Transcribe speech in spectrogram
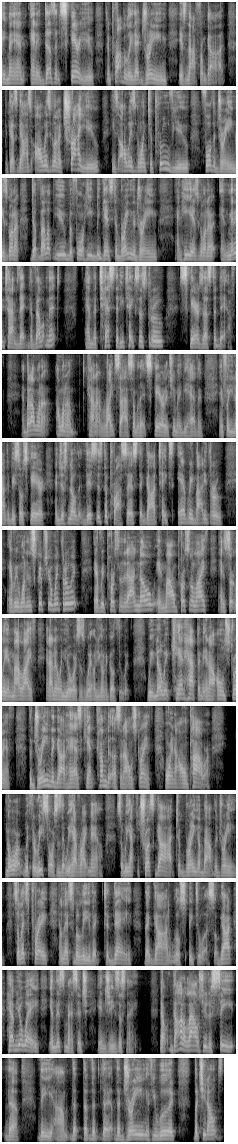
amen, and it doesn't scare you, then probably that dream is not from God because God's always going to try you. He's always going to prove you for the dream. He's going to develop you before he begins to bring the dream. And he is going to, and many times that development and the test that he takes us through scares us to death. And but I want to I want to kind of right size some of that scare that you may be having, and for you not to be so scared, and just know that this is the process that God takes everybody through. Everyone in Scripture went through it. Every person that I know in my own personal life, and certainly in my life, and I know in yours as well, you're going to go through it. We know it can't happen in our own strength. The dream that God has can't come to us in our own strength or in our own power nor with the resources that we have right now. So we have to trust God to bring about the dream. So let's pray and let's believe that today that God will speak to us. So God, have your way in this message in Jesus name. Now, God allows you to see the the, um, the, the, the, the, the dream, if you would, but you don't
